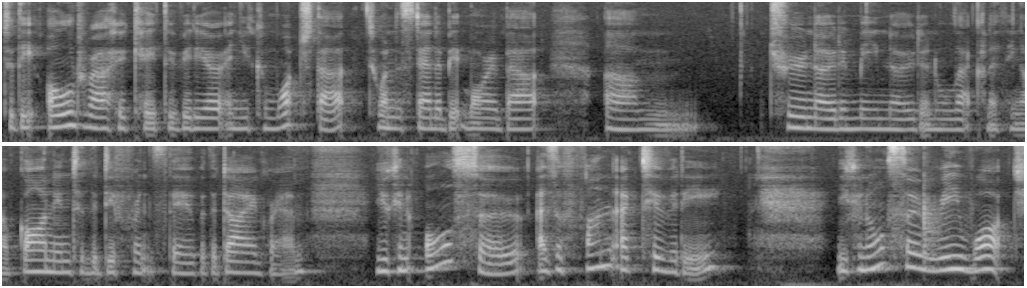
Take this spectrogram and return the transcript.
to the old Rahu Ketu video and you can watch that to understand a bit more about um, true node and mean node and all that kind of thing. I've gone into the difference there with a diagram. You can also, as a fun activity, you can also re-watch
